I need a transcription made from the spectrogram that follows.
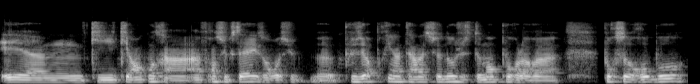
et euh, qui, qui rencontre un, un, franc succès. Ils ont reçu euh, plusieurs prix internationaux justement pour leur pour ce robot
